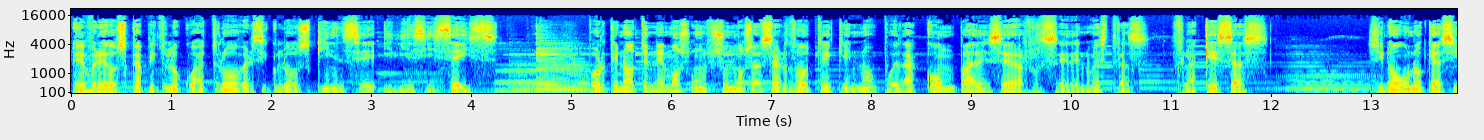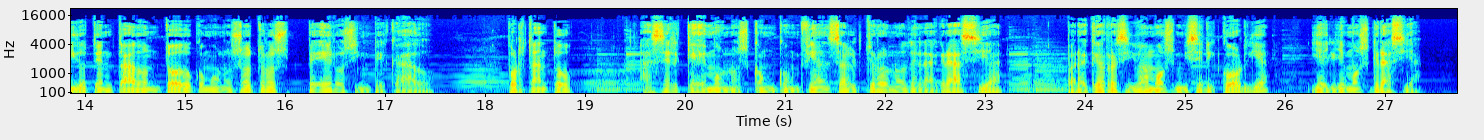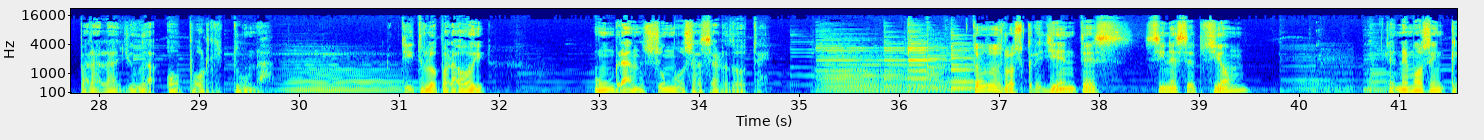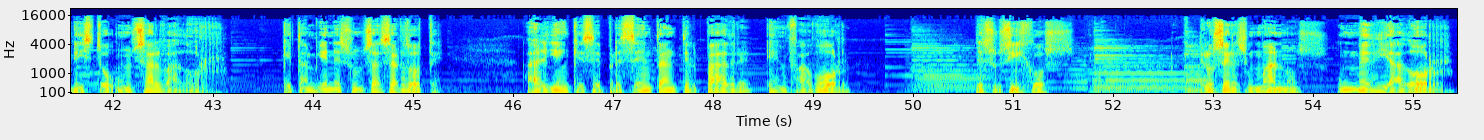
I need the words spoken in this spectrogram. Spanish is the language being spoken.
Hebreos capítulo 4 versículos 15 y 16. Porque no tenemos un sumo sacerdote que no pueda compadecerse de nuestras flaquezas, sino uno que ha sido tentado en todo como nosotros, pero sin pecado. Por tanto, acerquémonos con confianza al trono de la gracia para que recibamos misericordia y hallemos gracia para la ayuda oportuna. Título para hoy, Un gran sumo sacerdote. Todos los creyentes, sin excepción, tenemos en Cristo un Salvador, que también es un sacerdote, alguien que se presenta ante el Padre en favor de sus hijos, de los seres humanos, un mediador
